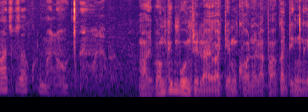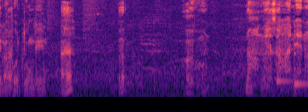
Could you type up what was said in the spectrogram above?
Ngathi usakhuluma nocingo lapha. Hayi bangimbonje la kade emkhona lapha kade incike lapho dongeni eh? Na ngeza nganeno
